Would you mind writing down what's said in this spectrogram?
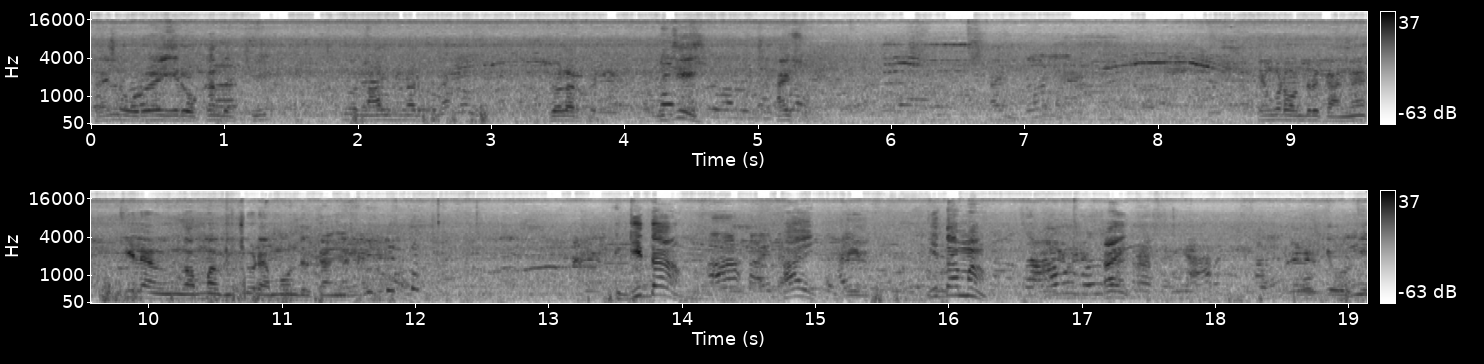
ட்ரெயினில் ஒரு ஏறி உட்காந்துருச்சு இன்னும் நாலு மணி நேரத்தில் ஜோலார்பேட் விஜி ஹாய் சார் என் கூட வந்திருக்காங்க. கீழே இவங்க அம்மா விஜயோட அம்மா வந்திருக்காங்க. கீதா ஹாய் கீதாம்மா ஹாய் ஓகே ஓகே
